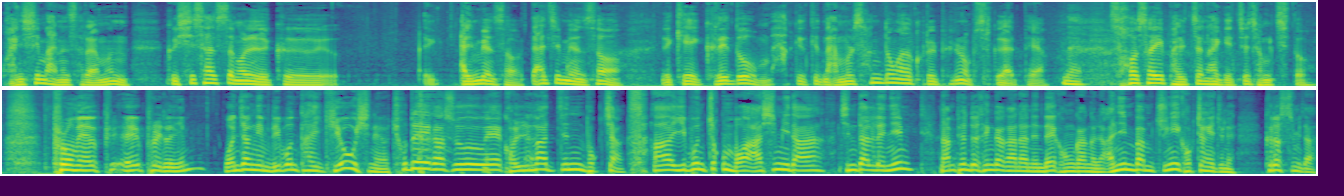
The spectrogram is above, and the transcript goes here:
관심 많은 사람은 그 시사성을 그 알면서 따지면서 이렇게 그래도 막 이렇게 남을 선동하고 그럴 필요는 없을 것 같아요. 네. 서서히 발전하겠죠, 정치도. 프롬 에이프릴님 원장님 리본 타이 귀여우시네요. 초대 가수에 걸맞은 복장. 아 이분 조금 뭐 아십니다. 진달래님 남편도 생각 안 하는 내 건강을 아닌 밤중이 걱정해주네. 그렇습니다.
